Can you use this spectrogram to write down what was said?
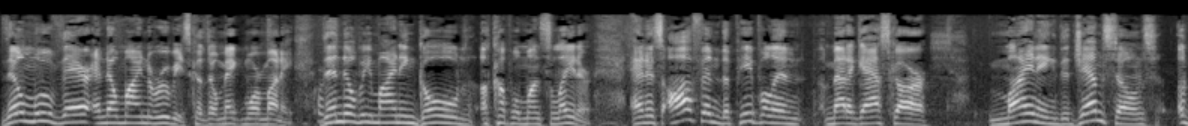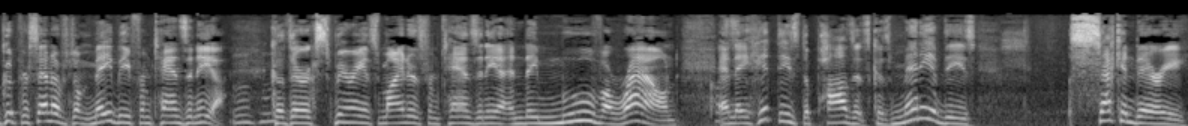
They'll move there and they'll mine the rubies because they'll make more money. Then they'll be mining gold a couple months later. And it's often the people in Madagascar mining the gemstones, a good percent of them may be from Tanzania. Mm-hmm. Because they're experienced miners from Tanzania and they move around and they hit these deposits because many of these secondary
